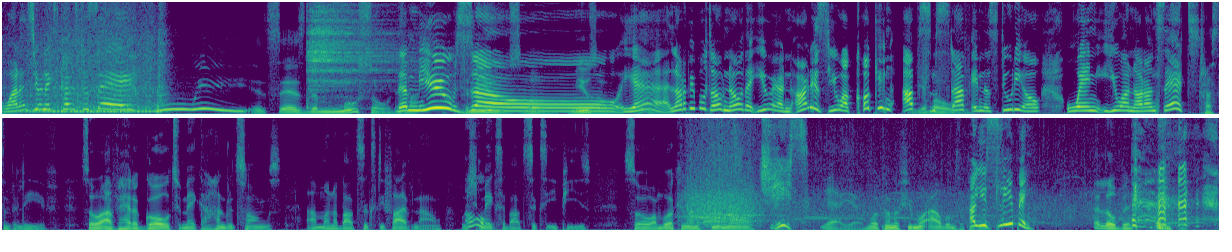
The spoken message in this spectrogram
What does your next coaster say? Ooh-wee. It says the Muso. The Ma- Muso. Oh, Muso. Yeah, a lot of people don't know that you are an artist. You are cooking up Yeah, some bo. stuff in the studio when you are not on set. Trust and believe. So I've had a goal to make a hundred songs. I'm on about 65 now, which Oh. makes about six EPs. So I'm working on a few more. Jeez. Yeah, yeah. I'm working on a few more albums. Are you I'm- sleeping? a little bit?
